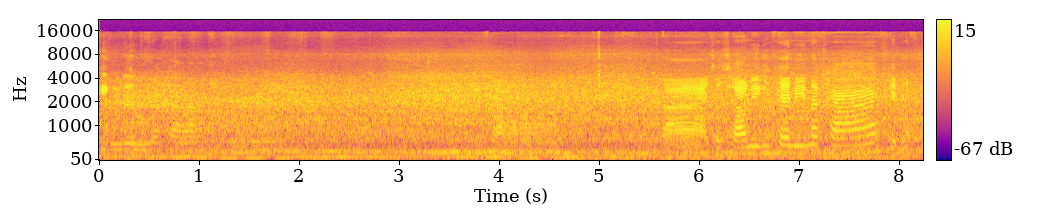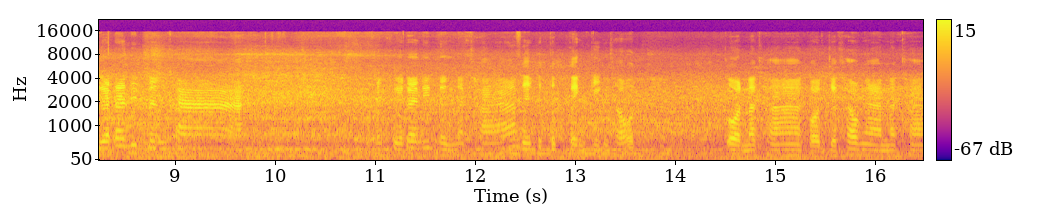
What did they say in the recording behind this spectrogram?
กิ่งหนึ่งนะคะ ค่ะค่ะเช้านี้ก็แค่นี้นะคะ เก็บมะเขือได้นิดหนึ่งค่ะมะเขือได้นิดหนึ่งนะคะ เดี๋ยวจะตกแต่งกิ่งเขาก่อนนะคะ ก่อนจะเข้างานนะคะ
